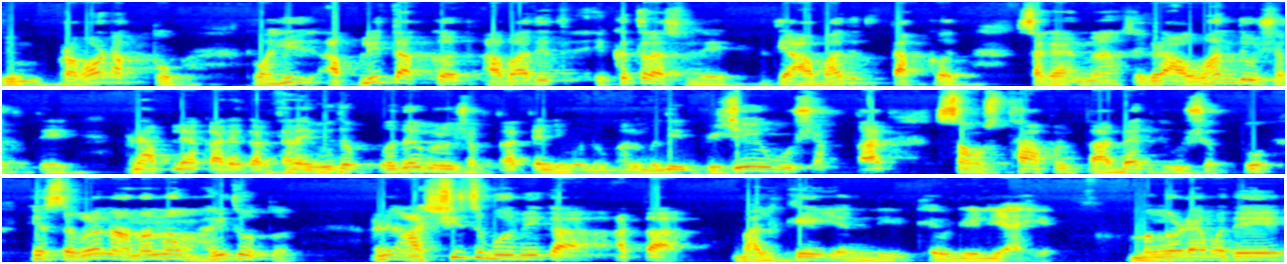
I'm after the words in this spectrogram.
प्रभाव टाकतो. किंवा ही आपली ताकद आबाधित एकत्र असले ती आबाधित ताकद सगळ्यांना सगळं आव्हान देऊ शकते आणि आपल्या कार्यकर्त्यांना विविध पदं मिळू शकतात. त्या निवडणुकांमध्ये विजय होऊ शकतात. संस्था आपण ताब्यात घेऊ शकतो. हे सगळं नानांना माहीत होतं. आणि अशीच भूमिका आता भालके यांनी ठेवलेली आहे. मंगळ्यामध्ये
